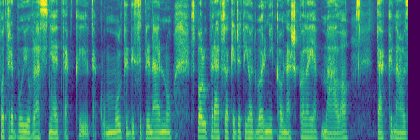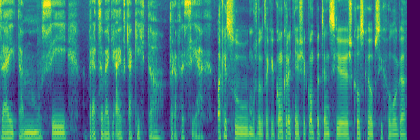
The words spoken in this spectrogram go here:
potrebujú vlastne taký, takú multidisciplinárnu spoluprácu a keďže tých odborníkov na škole je málo, tak naozaj tam musí pracovať aj v takýchto profesiách. Aké sú možno také konkrétnejšie kompetencie školského psychologa?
